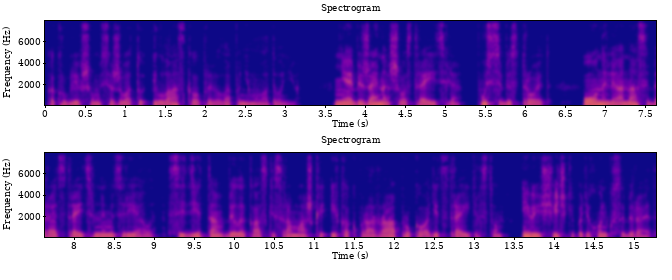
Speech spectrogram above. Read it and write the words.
к округлившемуся животу и ласково провела по нему ладонью. «Не обижай нашего строителя, пусть себе строит. Он или она собирает строительные материалы, сидит там в белой каске с ромашкой и как прораб руководит строительством, и вещички потихоньку собирает.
